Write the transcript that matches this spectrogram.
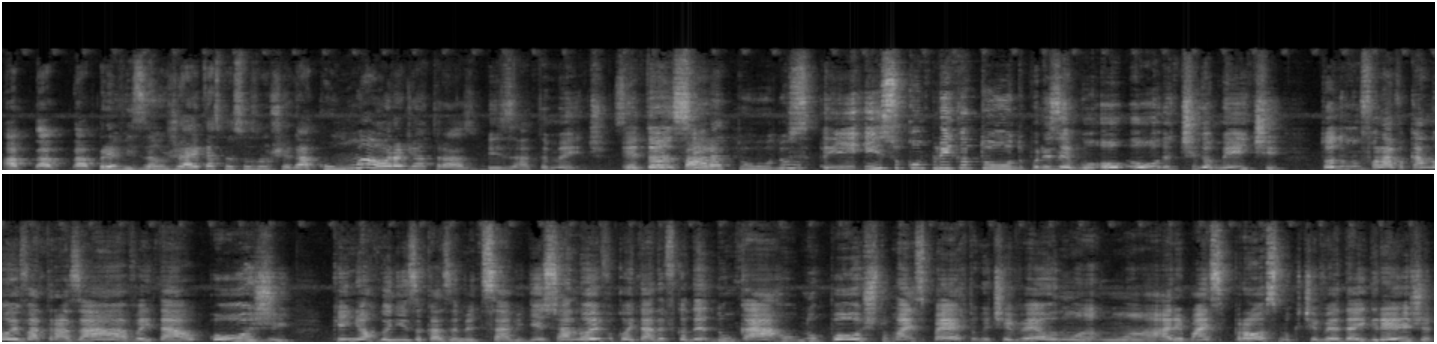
A, a, a, previsão já é que as pessoas vão chegar com uma hora de atraso. Exatamente. Você então, prepara assim, tudo. E isso complica tudo. Por exemplo, ou, ou, antigamente, todo mundo falava que a noiva atrasava e tal. Hoje, quem organiza casamento sabe disso, a noiva, coitada, fica dentro de um carro, no posto mais perto que tiver, ou numa, numa área mais próxima que tiver da igreja,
